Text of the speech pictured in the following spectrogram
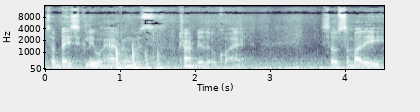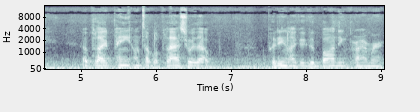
So basically what happened was I'm trying to be a little quiet. So somebody applied paint on top of plaster without putting like a good bonding primer.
